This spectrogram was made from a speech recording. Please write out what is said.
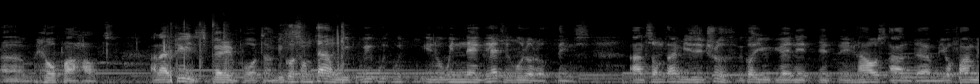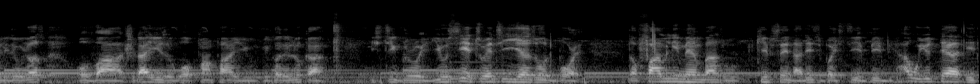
um, help her out. And i feel it's very important because sometimes we, we, we, we you know we neglect a whole lot of things and sometimes it's the truth because you, you're in a, in a house and um, your family they will just over should i use the word pamper you? Because they look at he's still growing. You see a 20 years old boy the family members will keep saying that this boy is still a baby. How will you tell it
